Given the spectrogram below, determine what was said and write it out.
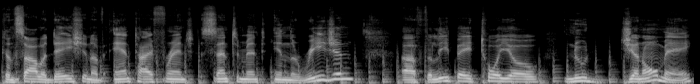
consolidation of anti French sentiment in the region. Uh, Philippe Toyo Noudjenoume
